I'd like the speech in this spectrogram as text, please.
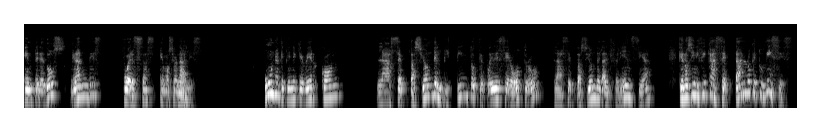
entre dos grandes fuerzas emocionales. Una que tiene que ver con la aceptación del distinto que puede ser otro, la aceptación de la diferencia, que no significa aceptar lo que tú dices,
